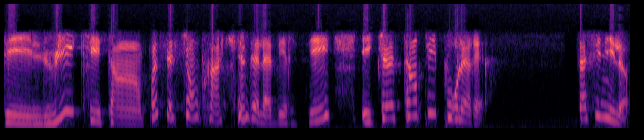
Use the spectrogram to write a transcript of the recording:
c'est lui qui est en possession tranquille de la vérité et que tant pis pour le reste. Ça finit là.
